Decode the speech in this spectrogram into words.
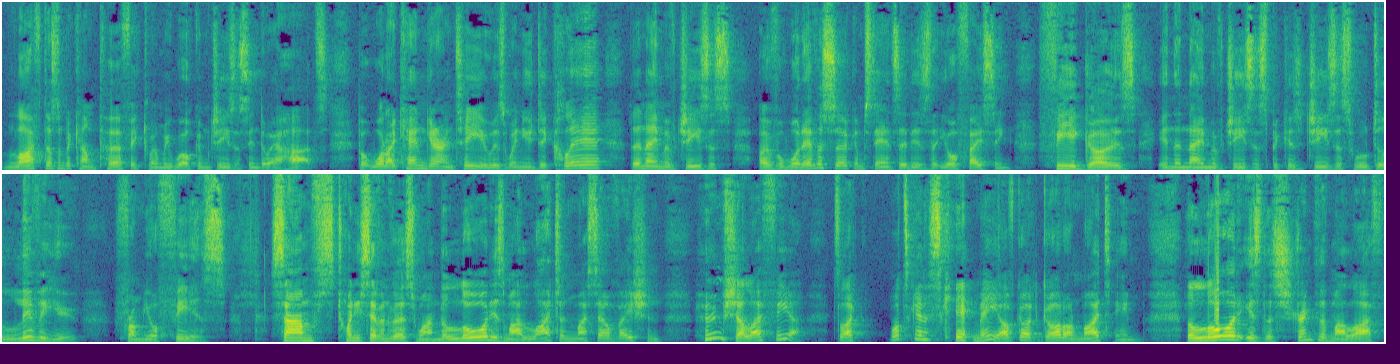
Life doesn't become perfect when we welcome Jesus into our hearts. But what I can guarantee you is when you declare the name of Jesus over whatever circumstance it is that you're facing, fear goes in the name of Jesus because Jesus will deliver you from your fears. Psalms 27, verse 1 The Lord is my light and my salvation. Whom shall I fear? It's like, what's going to scare me? I've got God on my team. The Lord is the strength of my life.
